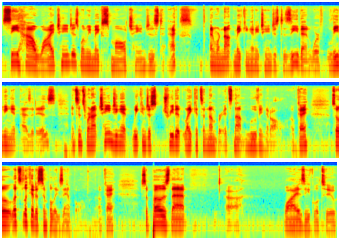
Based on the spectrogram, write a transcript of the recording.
see how y changes when we make small changes to x and we're not making any changes to z then. We're leaving it as it is and since we're not changing it we can just treat it like it's a number. It's not moving at all okay? So let's look at a simple example okay? Suppose that uh, y is equal to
